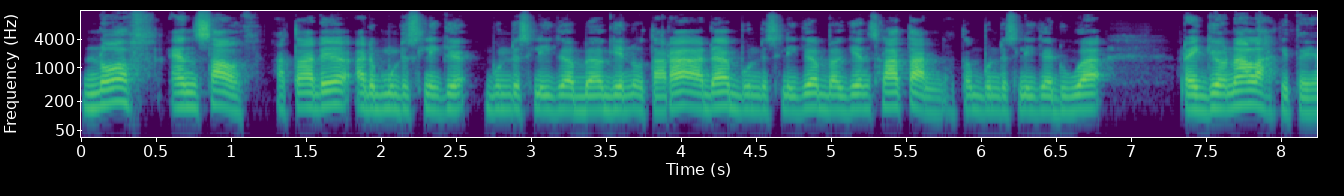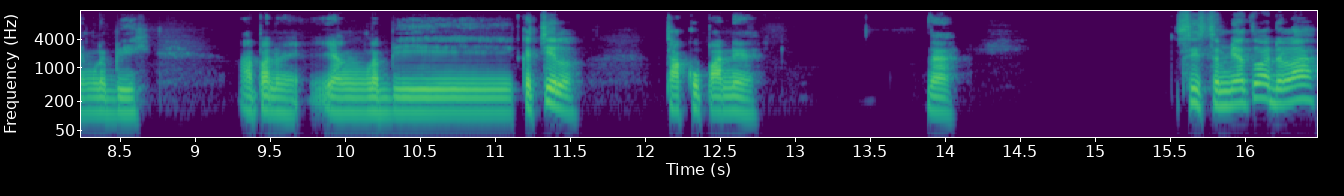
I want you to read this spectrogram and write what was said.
North and South atau ada ada Bundesliga Bundesliga bagian utara, ada Bundesliga bagian selatan atau Bundesliga 2 regional lah gitu yang lebih apa namanya yang lebih kecil cakupannya. Nah, sistemnya tuh adalah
